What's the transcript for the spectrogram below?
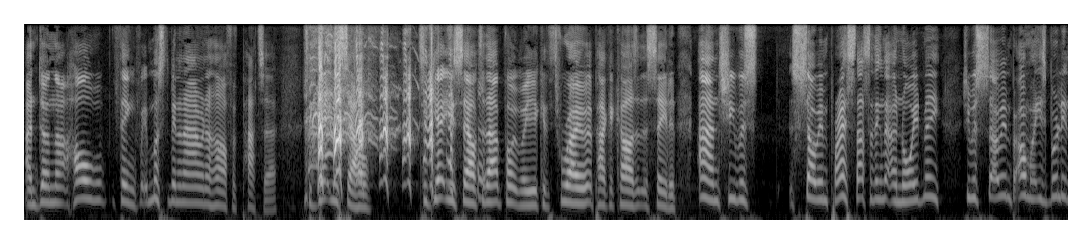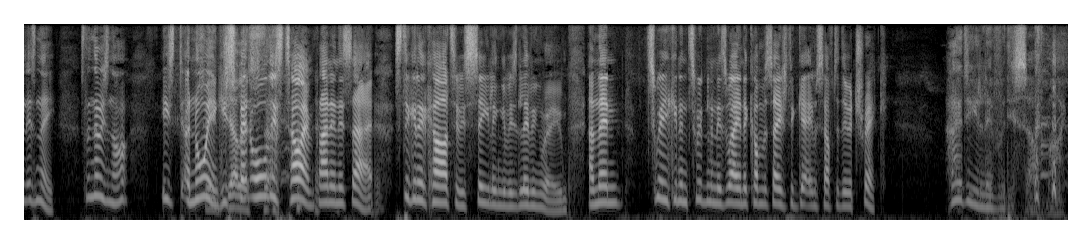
and done that whole thing. For, it must have been an hour and a half of patter to get yourself to get yourself to that point where you could throw a pack of cards at the ceiling. And she was so impressed. That's the thing that annoyed me. She was so impressed. Oh my, he's brilliant, isn't he? I said, no, he's not. He's annoying. She's He's spent all this time planning this out, sticking a card to his ceiling of his living room, and then tweaking and twiddling his way in a conversation to get himself to do a trick. How do you live with yourself, Mike?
